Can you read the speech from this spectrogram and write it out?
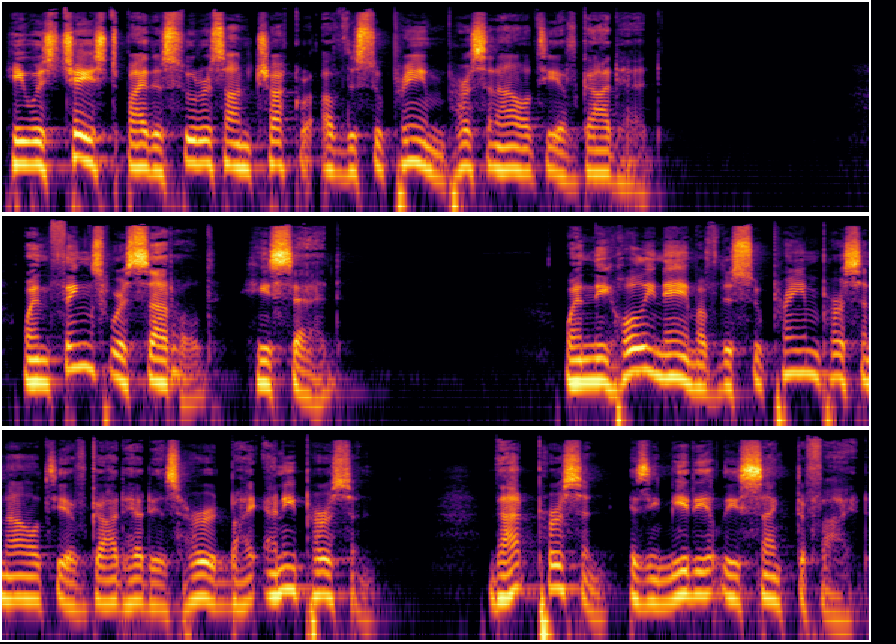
he was chased by the Sudarshan Chakra of the Supreme Personality of Godhead. When things were settled, he said, when the holy name of the Supreme Personality of Godhead is heard by any person, that person is immediately sanctified.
